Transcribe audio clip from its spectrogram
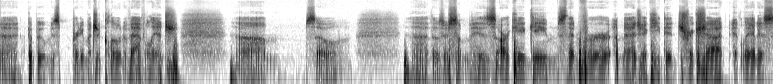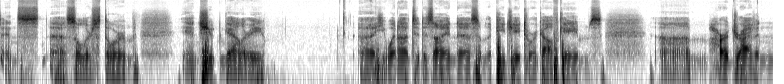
uh, Kaboom is pretty much a clone of Avalanche. Um, so uh, those are some of his arcade games. Then for Imagic, he did Trick Shot, Atlantis, and uh, Solar Storm, and Shooting Gallery. Uh, he went on to design uh, some of the PGA Tour golf games, um, hard driving,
